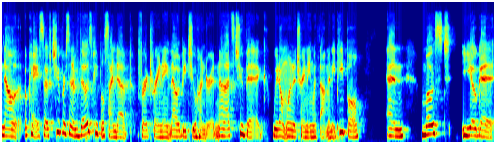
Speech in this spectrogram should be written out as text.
now, okay, so if 2% of those people signed up for a training, that would be 200. Now that's too big. We don't want a training with that many people. And most yoga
